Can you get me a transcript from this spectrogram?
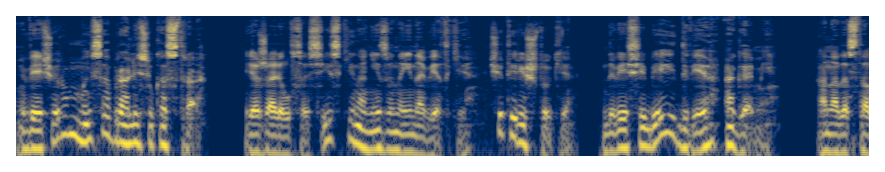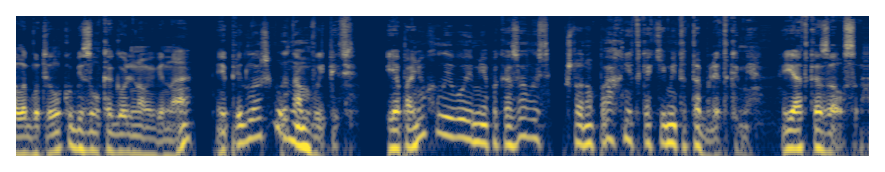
Вечером мы собрались у костра. Я жарил сосиски, нанизанные на ветки. Четыре штуки. Две себе и две агами. Она достала бутылку безалкогольного вина и предложила нам выпить. Я понюхал его, и мне показалось, что оно пахнет какими-то таблетками. Я отказался.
